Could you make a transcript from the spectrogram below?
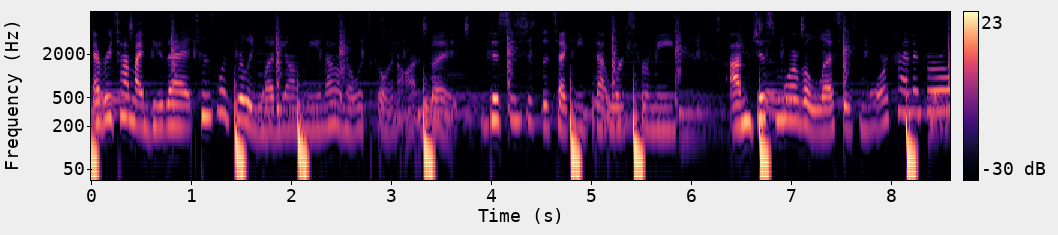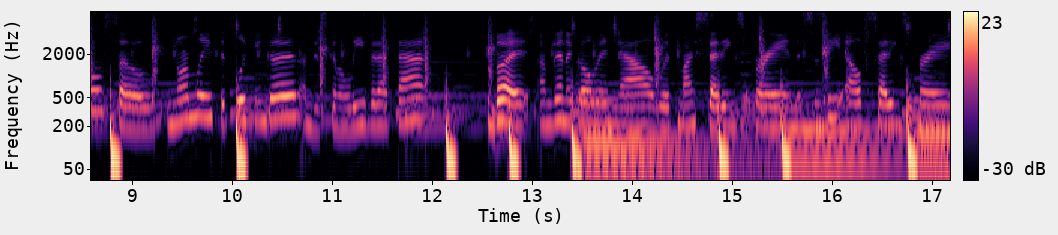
every time I do that, it tends to look really muddy on me and I don't know what's going on, but this is just the technique that works for me. I'm just more of a less is more kind of girl, so normally if it's looking good, I'm just gonna leave it at that. But I'm gonna go in now with my setting spray, and this is the e.l.f. setting spray,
